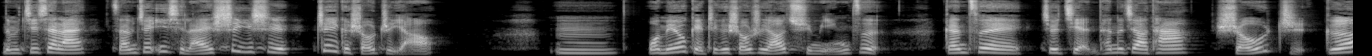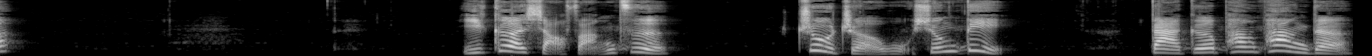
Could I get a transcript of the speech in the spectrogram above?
那么接下来，咱们就一起来试一试这个手指谣。嗯，我没有给这个手指谣取名字，干脆就简单的叫它“手指歌”。一个小房子，住着五兄弟，大哥胖胖的，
